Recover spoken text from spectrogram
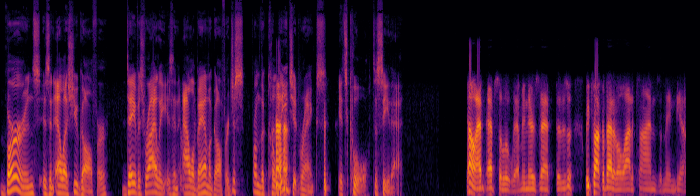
Burns is an LSU golfer. Davis Riley is an Alabama golfer. Just from the collegiate ranks, it's cool to see that. No, absolutely. I mean, there's that. There's a, we talk about it a lot of times. I mean, you know,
